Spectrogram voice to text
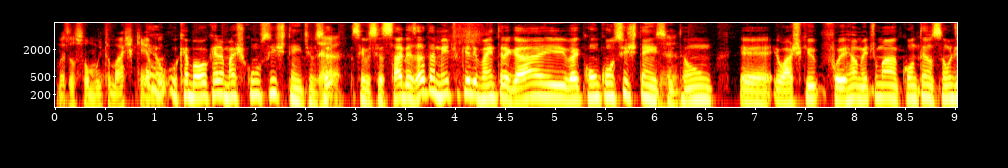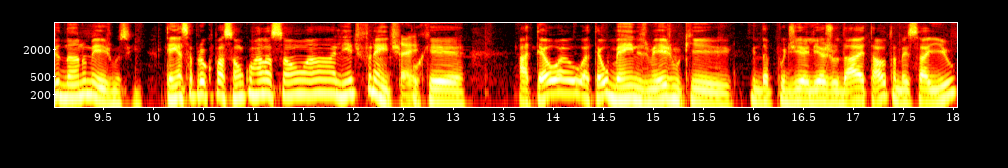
mas eu sou muito mais É, Kemba. o Kemba Walker é mais consistente. Você, É. assim, você sabe exatamente o que ele vai entregar e vai com consistência. É. Então, é, eu acho que foi realmente uma contenção de dano mesmo. Assim. Tem essa preocupação com relação à linha de frente, Tem. porque até o, até o Baines mesmo, que ainda podia ali ajudar e tal, também saiu.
